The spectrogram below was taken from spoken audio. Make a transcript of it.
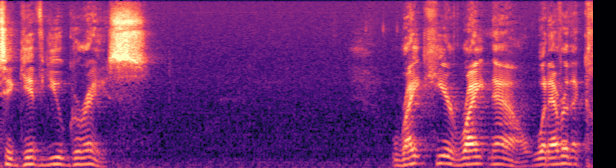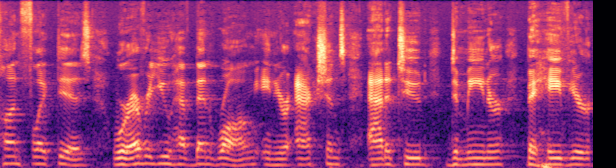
To give you grace. Right here, right now, whatever the conflict is, wherever you have been wrong in your actions, attitude, demeanor, behavior,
